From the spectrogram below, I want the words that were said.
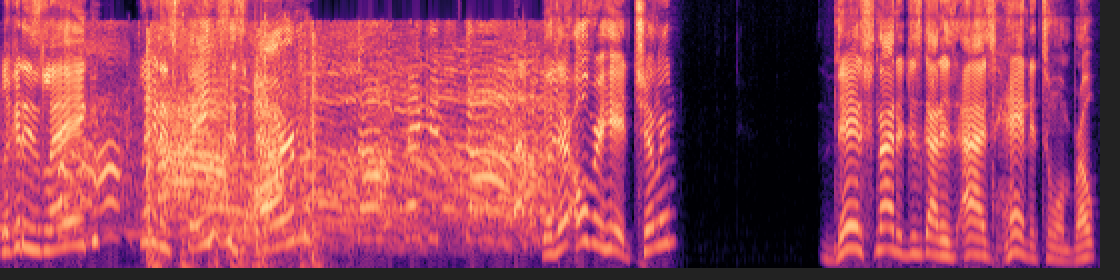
Look at his leg. Look at his face, his arm. Yo, they're over here chilling. Dan Schneider just got his ass handed to him, bro.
